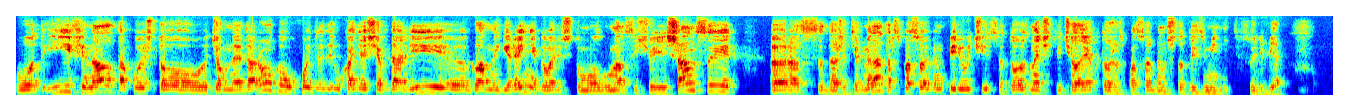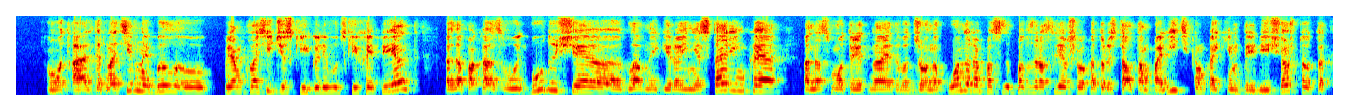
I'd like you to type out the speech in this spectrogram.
вот, и финал такой, что темная дорога, уходит, уходящая вдаль, и главная героиня говорит, что, мол, у нас еще есть шансы, раз даже Терминатор способен переучиться, то, значит, и человек тоже способен что-то изменить в судьбе. Вот. А альтернативный был э, прям классический голливудский хэппи-энд, когда показывают будущее, главная героиня старенькая, она смотрит на этого Джона Коннора, повзрослевшего, который стал там политиком каким-то или еще что-то,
